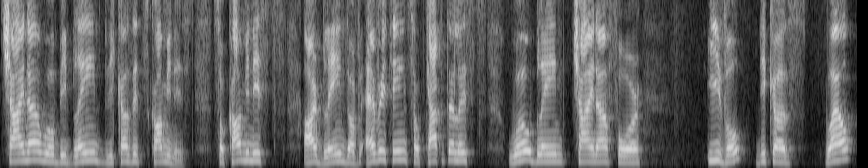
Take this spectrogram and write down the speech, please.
China will be blamed because it's communist. So communists are blamed of everything. So capitalists will blame China for evil because, well,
